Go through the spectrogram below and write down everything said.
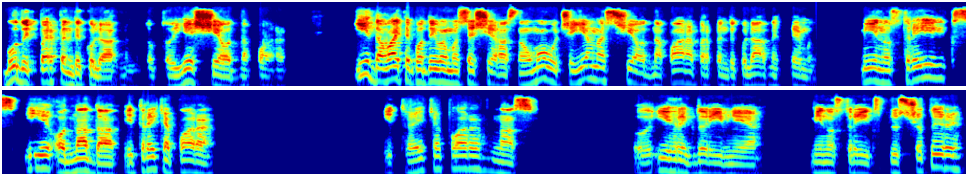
будуть перпендикулярними, тобто є ще одна пара. І давайте подивимося ще раз на умову, чи є в нас ще одна пара перпендикулярних прямих. Мінус 3х і одна, да, і третя пара. І третя пара в нас е, y дорівнює мінус 3х плюс 4.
